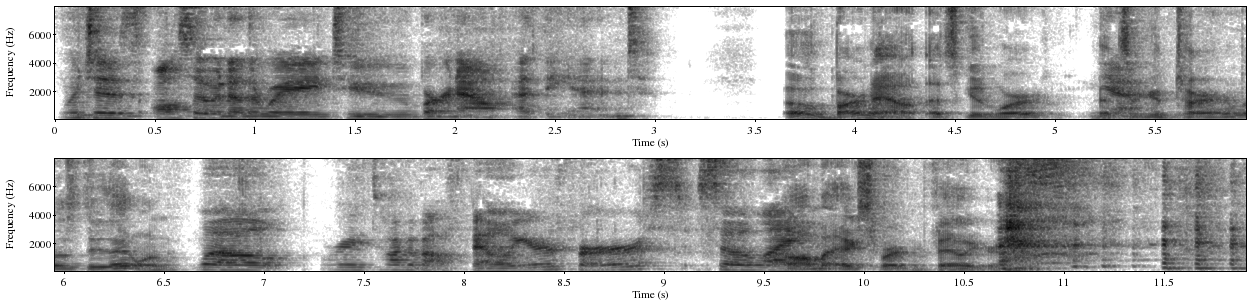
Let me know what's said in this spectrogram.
Which is also another way to burn out at the end. Oh, burnout. That's a good word. That's Yeah. a good term. Let's do that one. Well, we're going to talk about failure first. So, like, I'm an expert in failure.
